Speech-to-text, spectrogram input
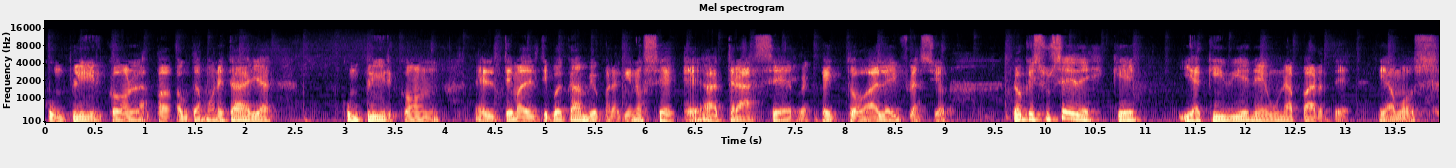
cumplir con las pautas monetarias, cumplir con el tema del tipo de cambio para que no se atrase respecto a la inflación. Lo que sucede es que y aquí viene una parte, digamos,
